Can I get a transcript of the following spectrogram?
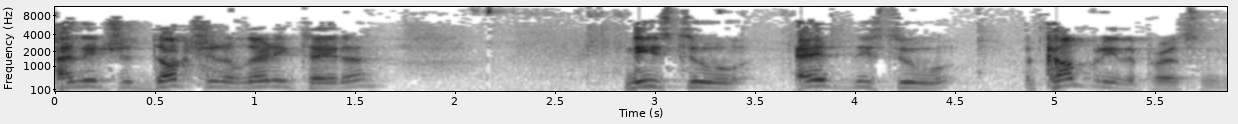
and the introduction of learning Torah needs to ed, needs to accompany the person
